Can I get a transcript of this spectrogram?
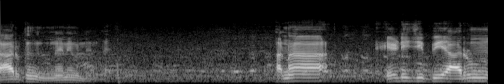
யாருக்கும் நினைவில் இல்லை. ஆனால் ஏடிஜிபி அருண்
